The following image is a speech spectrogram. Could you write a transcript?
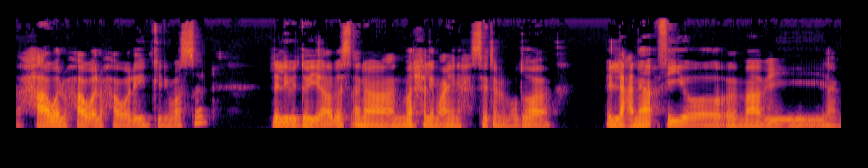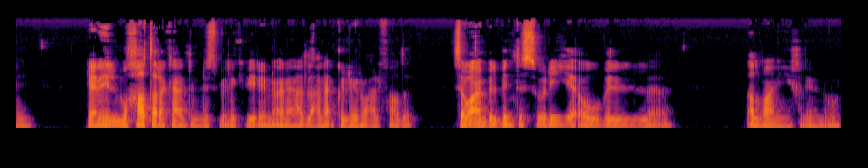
حاول وحاول وحاول يمكن يوصل للي بده إياه بس أنا عند مرحلة معينة حسيت إنه الموضوع العناء فيه ما بي يعني يعني المخاطرة كانت بالنسبة لي كبيرة إنه أنا هذا العناء كله يروح على الفاضي سواء بالبنت السورية أو بالألمانية خلينا نقول.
